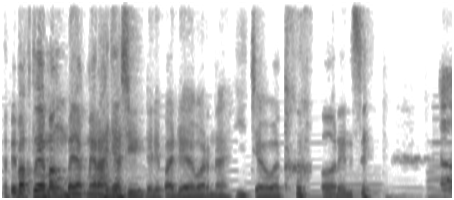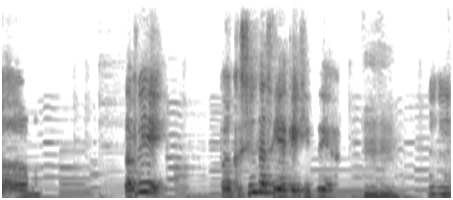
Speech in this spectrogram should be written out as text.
Tapi waktu emang banyak merahnya sih daripada warna hijau atau orange. Eh, tapi bagus juga sih ya kayak gitu ya. Hmm. mm-mm.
